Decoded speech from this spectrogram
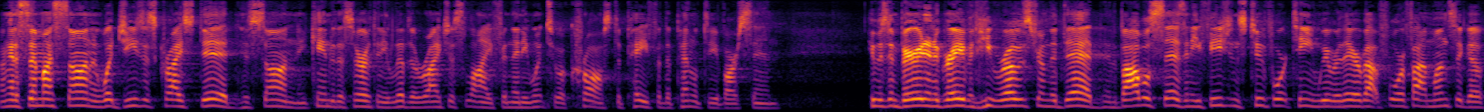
I'm going to send my son. And what Jesus Christ did, his son, he came to this earth and he lived a righteous life, and then he went to a cross to pay for the penalty of our sin. He was buried in a grave and he rose from the dead. And the Bible says in Ephesians 2:14, we were there about 4 or 5 months ago,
